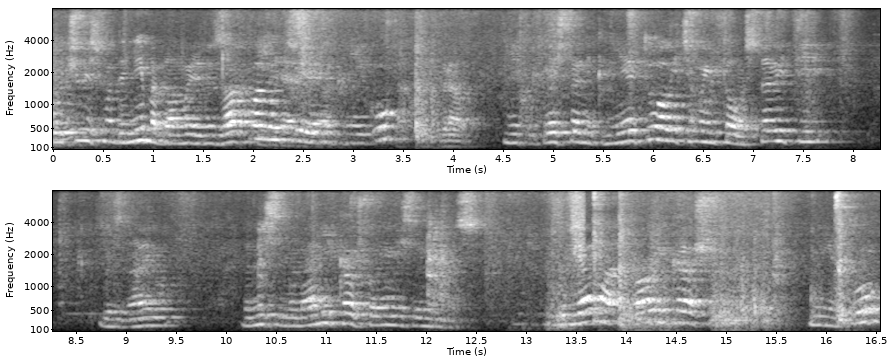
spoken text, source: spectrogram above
odlučili smo da njima damo jednu zahvalnicu, jednu knjigu. Njihov predstavnik nije tu, ali ćemo im to ostaviti da znaju da mislimo na njih kao što oni misle na nas. Julijana Valinkaš nije tu.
